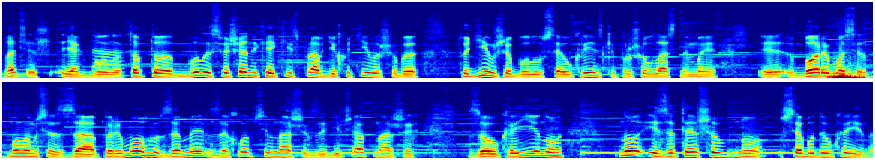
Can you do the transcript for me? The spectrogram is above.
Бачиш, як було? Так. Тобто були священники, які справді хотіли, щоб тоді вже було все українське. Про що власне ми е, боремося, молимося за перемогу, за мир, за хлопців наших, за дівчат наших, за Україну. Ну і за те, що ну все буде Україна.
